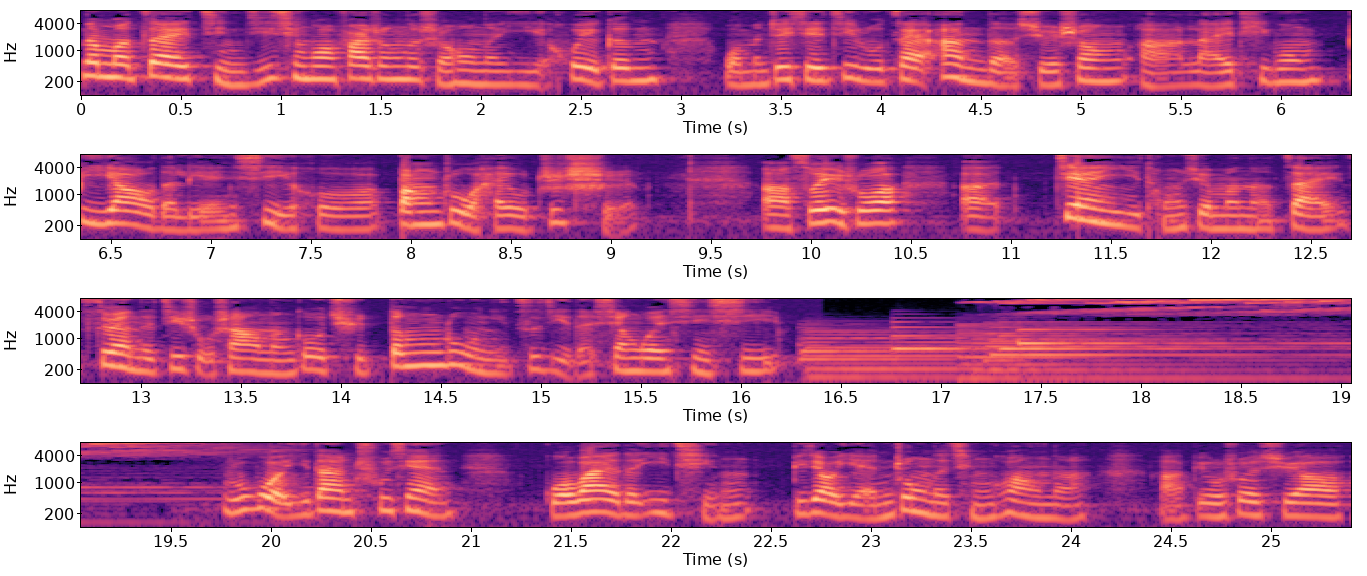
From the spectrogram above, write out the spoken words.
那么在紧急情况发生的时候呢，也会跟我们这些记录在案的学生啊，来提供必要的联系和帮助，还有支持。啊，所以说，呃，建议同学们呢，在自愿的基础上，能够去登录你自己的相关信息。如果一旦出现，国外的疫情比较严重的情况呢，啊，比如说需要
